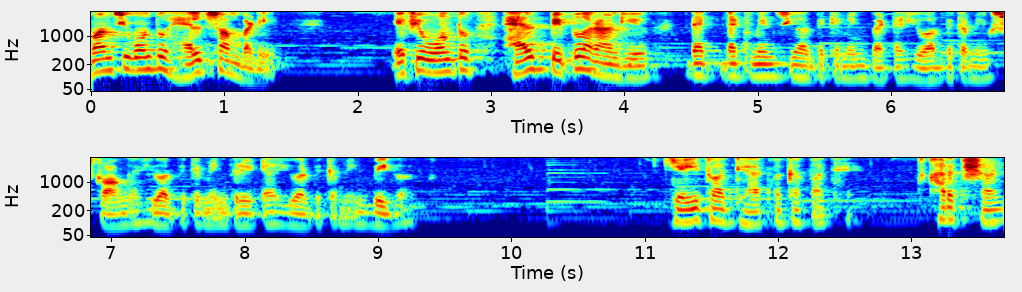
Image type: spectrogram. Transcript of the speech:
once you want to help somebody if you want to help people around you that that means you are becoming better you are becoming stronger you are becoming greater you are becoming bigger यही तो अध्यात्म का पथ है हर क्षण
